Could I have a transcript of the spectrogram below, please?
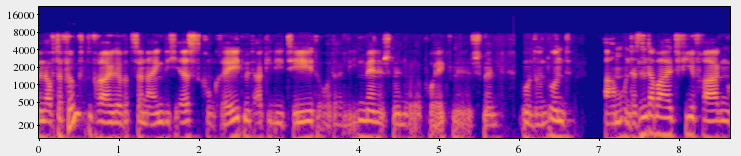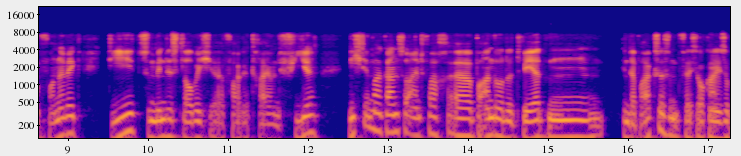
Und auf der fünften Frage wird es dann eigentlich erst konkret mit Agilität oder Lean Management oder Projektmanagement und, und, und. Ähm, und das sind aber halt vier Fragen vorneweg, die zumindest, glaube ich, äh, Frage drei und vier nicht immer ganz so einfach äh, beantwortet werden in der Praxis und vielleicht auch gar nicht so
